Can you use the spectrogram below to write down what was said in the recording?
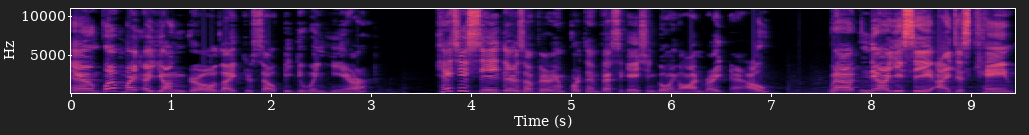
And what might a young girl like yourself be doing here? Can't you see there's a very important investigation going on right now? Well, no, you see, I just came.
